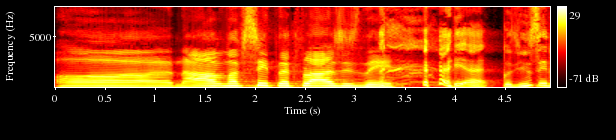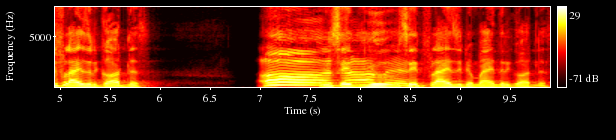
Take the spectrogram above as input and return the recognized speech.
Oh, now I'm upset that flies is there. yeah, because you said flies regardless. Oh, You said damn you it. said flies in your mind regardless.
